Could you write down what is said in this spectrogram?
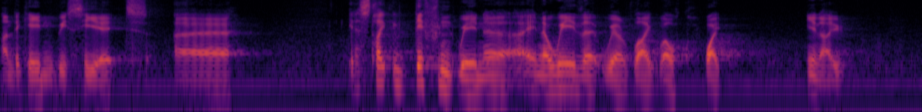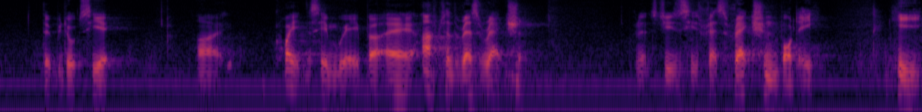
And again, we see it. Uh, in a slightly different way, in a, in a way that we're like, well, quite, you know, that we don't see it uh, quite in the same way. But uh, after the resurrection, when it's Jesus' resurrection body, he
